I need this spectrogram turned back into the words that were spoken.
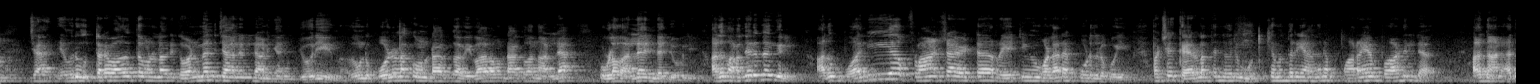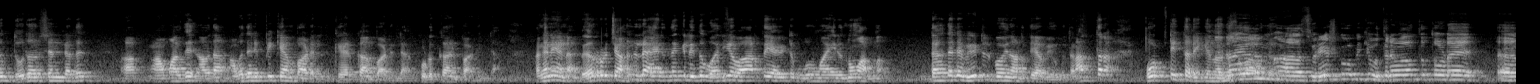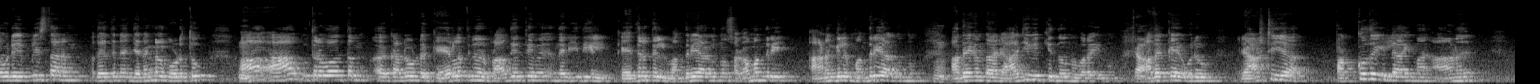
ഒരു ഉത്തരവാദിത്തമുള്ള ഒരു ഗവൺമെന്റ് ചാനലിലാണ് ഞാൻ ജോലി ചെയ്യുന്നത്. അതുകൊണ്ട് കോളിളക്കം ഉണ്ടാക്കുക വിവാദം ഉണ്ടാക്കുക എന്നല്ല ഉള്ളതല്ല എന്റെ ജോലി. അത് പറഞ്ഞിരുന്നെങ്കിൽ അത് വലിയ ഫ്ലാഷായിട്ട് റേറ്റിംഗ് വളരെ കൂടുതൽ പോയി. പക്ഷേ കേരളത്തിന്റെ ഒരു മുഖ്യമന്ത്രി അങ്ങനെ പറയാൻ പാടില്ല. അത് അത് ദൂരദർശനിൽ അത് അവതരിപ്പിക്കാൻ പാടില്ല കേൾക്കാൻ പാടില്ല കൊടുക്കാൻ പാടില്ല. അങ്ങനെയല്ല വേറൊരു ചാനലായിരുന്നെങ്കിൽ ഇത് വലിയ വാർത്തയായിട്ട് പോകുമായിരുന്നു അന്ന്. അദ്ദേഹത്തിന്റെ വീട്ടിൽ പോയി നടത്തിയ അഭിമുഖത്തിന്. അത്ര പൊട്ടിത്തെറിക്കുന്ന ഒരു സുരേഷ് ഗോപിക്ക് ഉത്തരവാദിത്തത്തോടെ ഒരു എം പി സ്ഥാനം അദ്ദേഹത്തിന് ജനങ്ങൾ കൊടുത്തു. ആ ആ ഉത്തരവാദിത്തം കണ്ടുകൊണ്ട് കേരളത്തിന് ഒരു പ്രാതിനിധ്യം എന്ന രീതിയിൽ കേന്ദ്രത്തിൽ മന്ത്രിയാകുന്നു സഹമന്ത്രി ആണെങ്കിലും മന്ത്രിയാകുന്നു. അദ്ദേഹം താ രാജിവെക്കുന്നു എന്ന് പറയുന്നു. അതൊക്കെ ഒരു രാഷ്ട്രീയ പക്വതയില്ലായ്മ ആണ്.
